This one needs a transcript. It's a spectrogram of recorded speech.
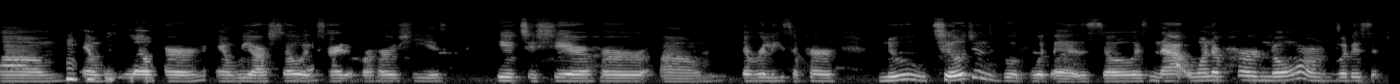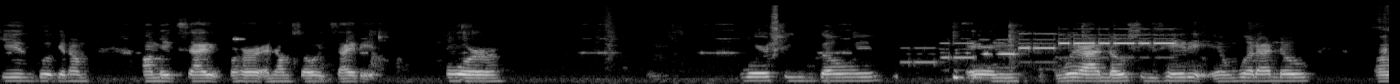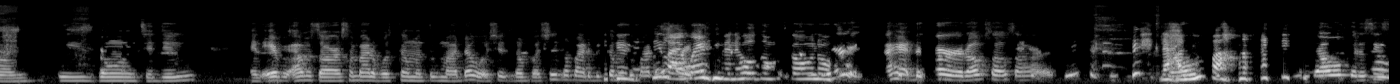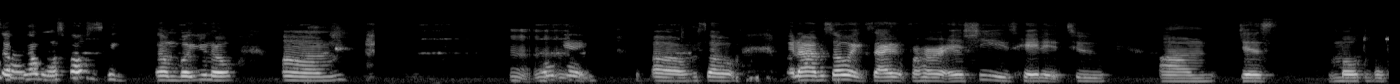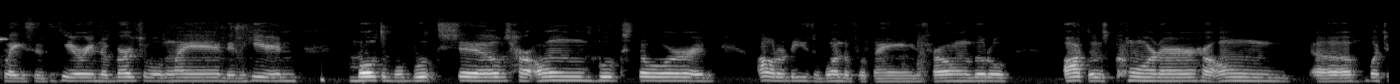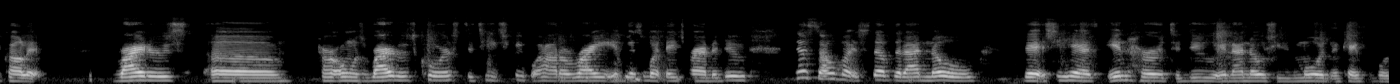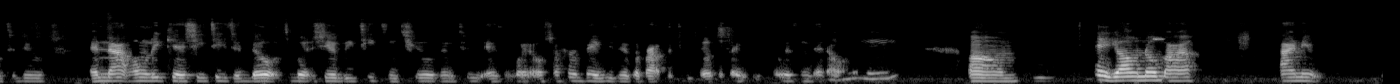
Um, and we love her and we are so excited for her. She is here to share her um, the release of her new children's book with us. So it's not one of her norms, but it's a kid's book, and I'm I'm excited for her, and I'm so excited for where she's going and where I know she's headed and what I know um, he's going to do. And every I'm sorry, somebody was coming through my door. Should nobody should nobody be coming through my door? like, wait a minute, hold on, what's going on? I had the third. I'm so sorry. now you fine. Y'all for to see something I wasn't supposed to see. Um, but you know, um, okay. Um, so, but I'm so excited for her as she's headed to um, just multiple places here in the virtual land and here in multiple bookshelves, her own bookstore, and all of these wonderful things. Her own little author's corner, her own uh, what you call it, writers, uh, her own writers course to teach people how to write, and that's what they trying to do. Just so much stuff that I know that she has in her to do, and I know she's more than capable to do. And not only can she teach adults, but she'll be teaching children too as well. So her babies is about to teach other babies. So isn't that awesome? Um, and y'all know my, I need,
